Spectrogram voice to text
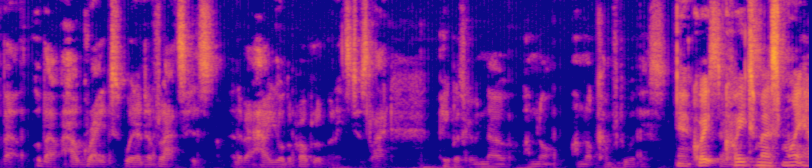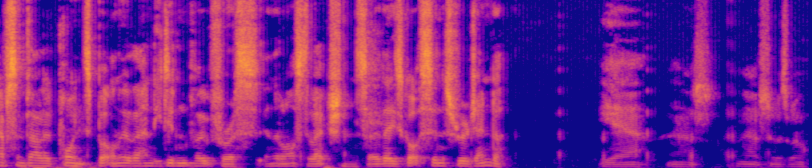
about about how great Winnerden Flats is and about how you're the problem, and it's just like people are going, no, I'm not, I'm not comfortable with this. Yeah, So- Quatermass might have some valid points, but on the other hand, he didn't vote for us in the last election, so he's got a sinister agenda. Yeah, that's, that's true as well.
